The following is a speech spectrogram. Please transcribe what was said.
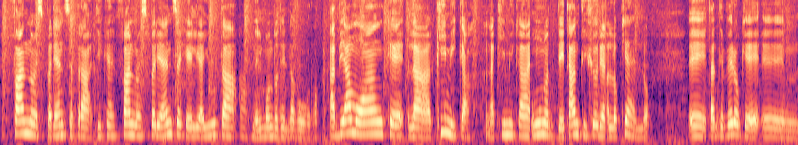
fanno esperienze pratiche, fanno esperienze che li aiuta nel mondo del lavoro. Abbiamo anche la chimica, la chimica è uno dei tanti fiori all'occhiello e tant'è vero che eh,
